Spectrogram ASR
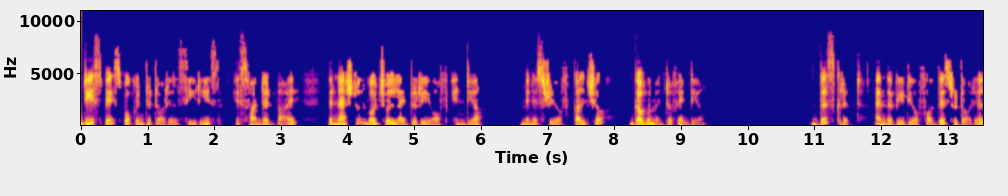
DSpace Spoken Tutorial series is funded by the National Virtual Library of India, Ministry of Culture, Government of India. This script and the video for this tutorial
